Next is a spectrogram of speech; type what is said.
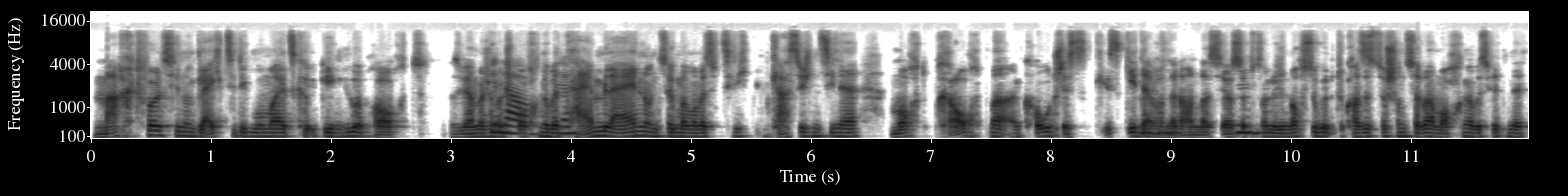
machtvoll sind und gleichzeitig, wo man jetzt gegenüber braucht. Also wir haben ja schon genau, mal gesprochen über ja. Timeline und sagen wir, wenn man es wirklich im klassischen Sinne macht, braucht man einen Coach. Es, es geht mhm. einfach nicht anders. Ja, selbst mhm. wenn du noch so gut, du kannst es zwar schon selber machen, aber es wird nicht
